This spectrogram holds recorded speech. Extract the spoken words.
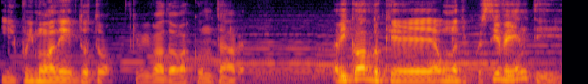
il primo aneddoto che vi vado a raccontare. Ricordo che a uno di questi eventi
